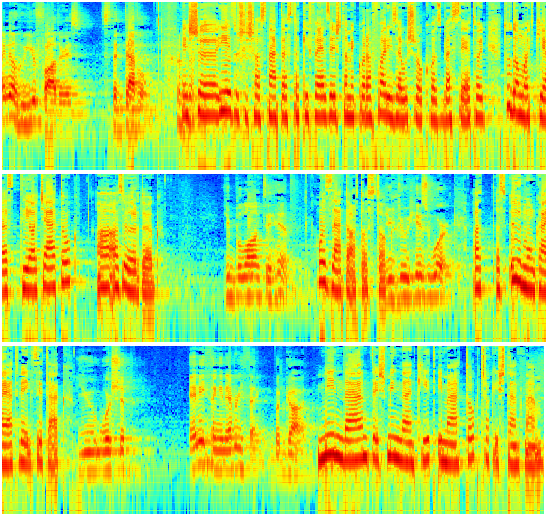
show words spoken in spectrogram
I know who your father is. It's the devil. És Jézus is használta ezt a kifejezést, amikor a farizeusokhoz beszélt, hogy tudom, hogy ki az ti atyátok, az ördög. You belong to him. Hozzátartoztok. You do his work. Az ő munkáját végzitek. You worship anything and everything but God. Mindent és mindenkit imádtok, csak Istent nem.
